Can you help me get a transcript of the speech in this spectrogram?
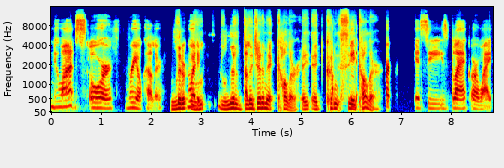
Nuance or real color. Liter- What it- Oh. legitimate color. It, it couldn't see It- color. It sees black or white.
